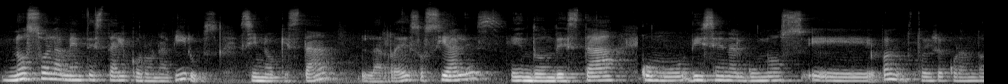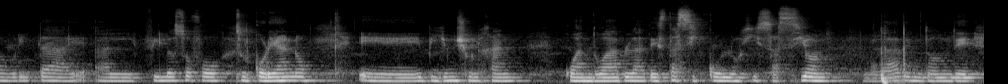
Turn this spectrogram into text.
no solamente está el coronavirus, sino que están las redes sociales, en donde está, como dicen algunos, eh, bueno, estoy recordando ahorita eh, al filósofo surcoreano eh, Byung-Chul Han, cuando habla de esta psicologización, ¿verdad? En donde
